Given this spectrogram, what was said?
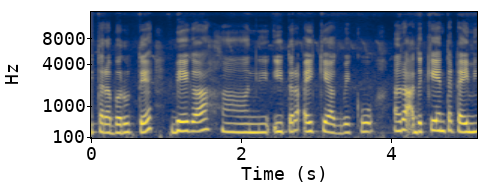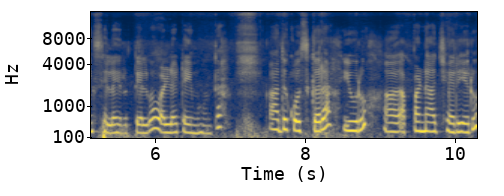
ಈ ಥರ ಬರುತ್ತೆ. ಬೇಗ ಈ ಥರ ಐಕ್ಯ ಆಗಬೇಕು. ಅಂದರೆ ಅದಕ್ಕೆ ಅಂತ ಟೈಮಿಂಗ್ಸ್ ಎಲ್ಲ ಇರುತ್ತೆ ಅಲ್ವಾ? ಒಳ್ಳೆ ಟೈಮು ಅಂತ. ಅದಕ್ಕೋಸ್ಕರ ಇವರು ಅಪ್ಪಣ್ಣಾಚಾರ್ಯರು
